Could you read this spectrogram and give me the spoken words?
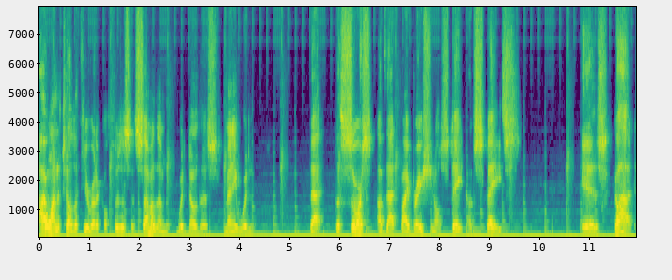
I want to tell the theoretical physicists, some of them would know this, many wouldn't, that the source of that vibrational state of space is God.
